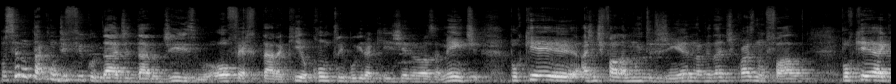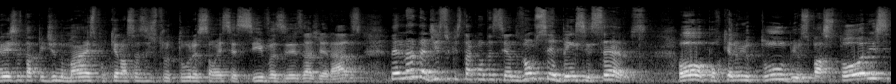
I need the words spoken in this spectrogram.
Você não está com dificuldade de dar o dízimo, ofertar aqui, ou contribuir aqui generosamente, porque a gente fala muito de dinheiro, na verdade a gente quase não fala, porque a igreja está pedindo mais, porque nossas estruturas são excessivas e exageradas. Não é nada disso que está acontecendo, vamos ser bem sinceros. Ou oh, porque no YouTube os pastores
